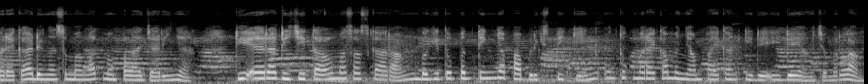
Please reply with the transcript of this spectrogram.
Mereka dengan semangat mempelajarinya. Di era digital masa sekarang, begitu pentingnya public speaking untuk mereka menyampaikan ide-ide yang cemerlang,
